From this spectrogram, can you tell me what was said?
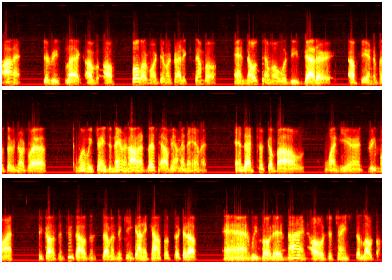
on it should reflect a, a fuller, more democratic symbol, and no symbol would be better up here in the Pacific Northwest. When we change the name and on it, let's have him in the image, and that took about one year and three months because in 2007 the King County Council took it up and we voted 9-0 to change the logo.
